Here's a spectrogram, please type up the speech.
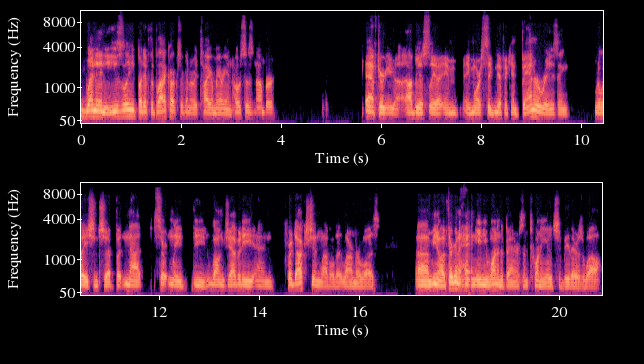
went in easily. But if the Blackhawks are going to retire Marian Hossa's number after you know, obviously a, a more significant banner raising relationship, but not certainly the longevity and production level that Larmer was. Um, you know, if they're going to hang 81 in the banners, then 28 should be there as well.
